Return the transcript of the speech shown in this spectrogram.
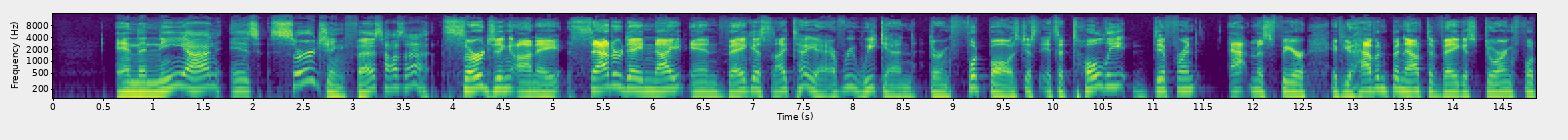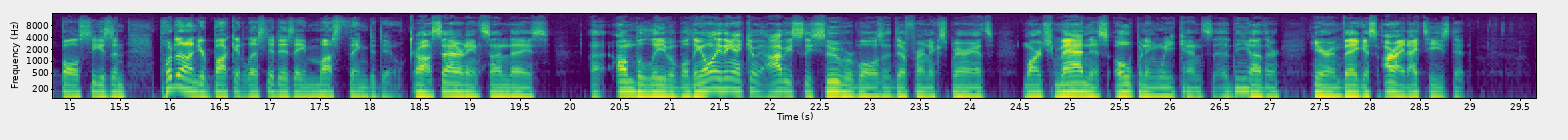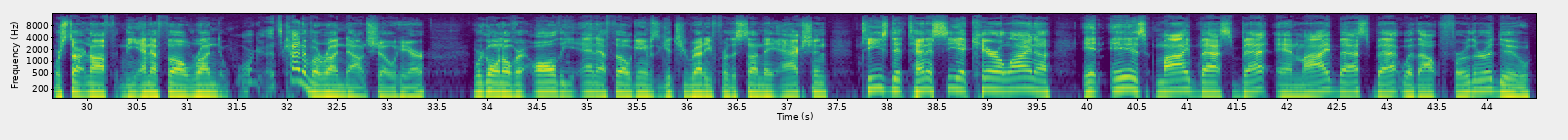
and the neon is surging. Fez, how's that? Surging on a Saturday night in Vegas. And I tell you, every weekend during football is just, it's a totally different atmosphere. If you haven't been out to Vegas during football season, put it on your bucket list. It is a must thing to do. Oh, Saturday and Sundays. Uh, unbelievable. The only thing I can, obviously, Super Bowl is a different experience. March Madness opening weekends, uh, the other here in Vegas. All right, I teased it. We're starting off the NFL run. It's kind of a rundown show here. We're going over all the NFL games to get you ready for the Sunday action. Teased it Tennessee at Carolina. It is my best bet, and my best bet, without further ado,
